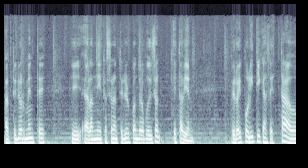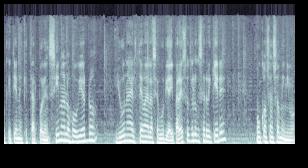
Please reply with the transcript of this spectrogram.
anteriormente a la administración anterior cuando la oposición. Está bien. Pero hay políticas de Estado que tienen que estar por encima de los gobiernos y una es el tema de la seguridad. Y para eso, ¿qué es lo que se requiere? Un consenso mínimo.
